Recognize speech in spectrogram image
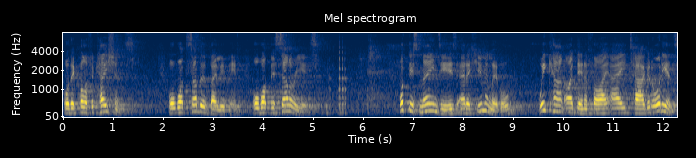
or their qualifications, or what suburb they live in, or what their salary is. What this means is, at a human level, we can't identify a target audience.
